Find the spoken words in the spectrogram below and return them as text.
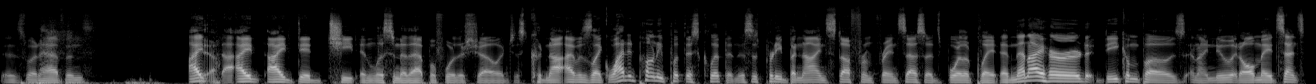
is what happens. I, yeah. I I did cheat and listen to that before the show and just could not. I was like, why did Poni put this clip in? This is pretty benign stuff from Francesa. It's boilerplate. And then I heard decompose and I knew it all made sense.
